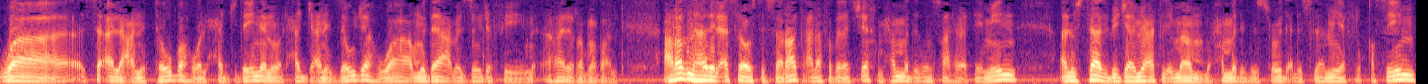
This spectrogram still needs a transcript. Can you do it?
وسأل عن التوبة والحج دينا والحج عن الزوجة ومداعبة الزوجة في نهار رمضان. عرضنا هذه الأسئلة والاستفسارات على فضيلة الشيخ محمد بن صالح العثيمين الأستاذ بجامعة الإمام محمد بن سعود الإسلامية في القصيم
